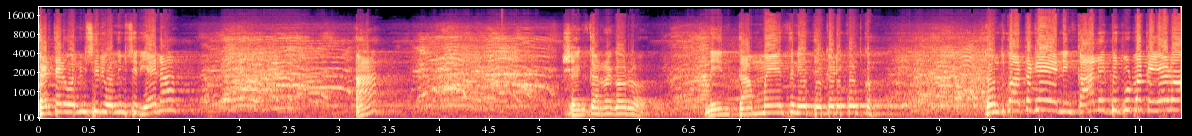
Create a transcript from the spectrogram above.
ತರ್ತಾರೆ ಒಂದ್ ನಿಮಿಷ ರೀ ಒಂದ್ ನಿಮಿಷ ರೀ ಏನ? ಆ ಶಂಕರ್ನಾಗವ್ರು, ನೀನ್ ತಮ್ಮ ಅಂತ ನೀ ಕಡೆ ಕುಂತ್ಕೋ. ಕುಂತ್ಕೋ ಅತ್ತಗೆ ನಿನ್ ಕಾಲಿಗೆ ಬಿದ್ಬಿಡ್ಬೇಕ ಹೇಳು.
